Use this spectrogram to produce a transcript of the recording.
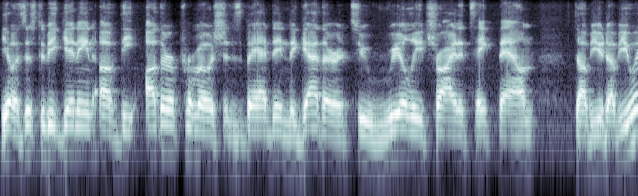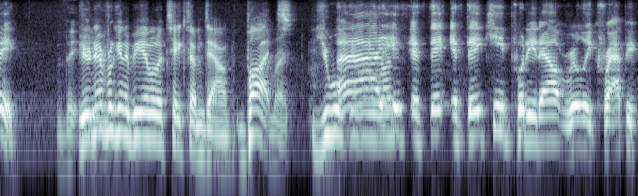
you know, is this the beginning of the other promotions banding together to really try to take down? WWE? The- you're never going to be able to take them down but Right. you will give Uh, run- if, if they if they keep putting out really crappy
